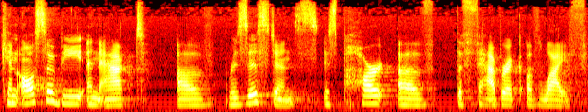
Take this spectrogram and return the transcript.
can also be an act of resistance, is part of the fabric of life.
